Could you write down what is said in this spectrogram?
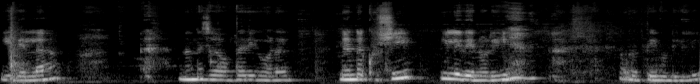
ಇದೆಲ್ಲ ನನ್ನ ಜವಾಬ್ದಾರಿಗಳು, ನನ್ನ ಖುಷಿ ಇಲ್ಲಿದೆ ನೋಡಿ. ರೊಟ್ಟಿ ನೋಡಿ ಇಲ್ಲಿ.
